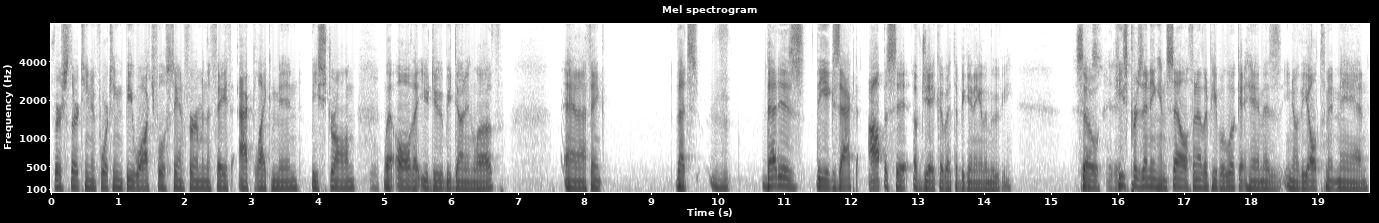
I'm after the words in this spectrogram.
verse 13 and 14 be watchful stand firm in the faith act like men be strong mm-hmm. let all that you do be done in love. And i think that's that is the exact opposite of jacob at the beginning of the movie. So Yes, he's is. presenting himself and other people look at him as you know the ultimate man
